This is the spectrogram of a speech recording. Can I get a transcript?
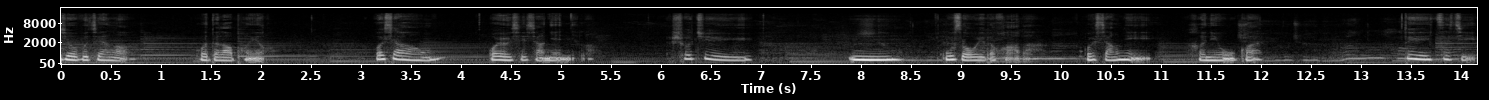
久不见了，我的老朋友。我想，我有些想念你了。说句，嗯，无所谓的话吧。我想你和你无关。对于自己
